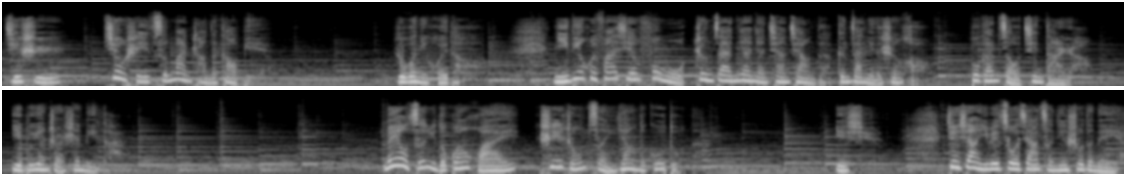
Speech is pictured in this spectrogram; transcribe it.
其实就是一次漫长的告别。如果你回头，你一定会发现父母正在踉踉跄跄的跟在你的身后，不敢走近打扰，也不愿转身离开。没有子女的关怀是一种怎样的孤独呢？也许。就像一位作家曾经说的那样，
